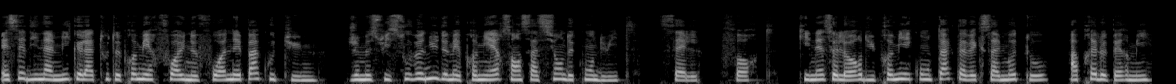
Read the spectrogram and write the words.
Et c'est dynamique la toute première fois une fois n'est pas coutume. Je me suis souvenu de mes premières sensations de conduite, celles, fortes, qui naissent lors du premier contact avec sa moto, après le permis.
